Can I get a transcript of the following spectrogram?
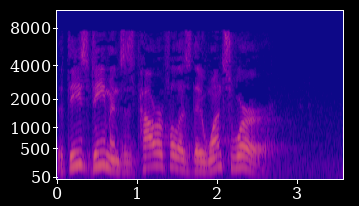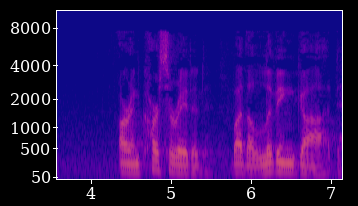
that these demons, as powerful as they once were, are incarcerated by the living God.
